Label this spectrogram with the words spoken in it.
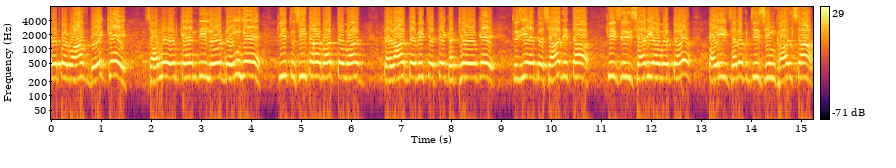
ਇਹ ਪ੍ਰਭਾਵ ਦੇਖ ਕੇ ਸਾਨੂੰ ਹੁਣ ਕਹਿਣ ਦੀ ਲੋੜ ਨਹੀਂ ਹੈ ਕਿ ਤੁਸੀਂ ਤਾਂ ਵੱਧ ਤੋਂ ਵੱਧ ਤਾਦਾਦ ਦੇ ਵਿੱਚ ਇੱਥੇ ਇਕੱਠੇ ਹੋ ਕੇ ਤੁਸੀਂ ਇਹ ਦਰਸਾ ਦਿੱਤਾ ਕਿ ਸਾਰੀਆਂ ਵੋਟਾਂ ਭਾਈ ਸਰਬਜੀਤ ਸਿੰਘ ਖਾਲਸਾ,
